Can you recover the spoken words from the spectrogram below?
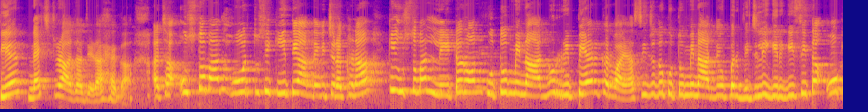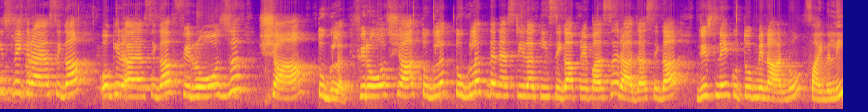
ਕਲੀਅਰ ਨੈਕਸਟ ਰਾਜਾ ਜਿਹੜਾ ਹੈਗਾ। ਅੱਛਾ, ਉਸ ਤੋਂ ਬਾਅਦ ਹੋਰ ਤੁਸੀਂ ਕੀ ਧਿਆਨ ਦੇ ਵਿੱਚ ਰੱਖਣਾ ਕਿ ਉਸ ਤੋਂ ਬਾਅਦ ਲੇਟਰ ਔਨ ਕੁਤੁਬ ਮੀਨਾਰ ਨੂੰ ਰਿਪੇਅਰ ਕਰਵਾਇਆ ਸੀ। ਜਦੋਂ ਕੁਤੁਬ ਮੀਨਾਰ ਦੇ ਉੱਪਰ ਬਿਜਲੀ ਗਿਰ ਗਈ ਸੀ ਤਾਂ ਉਹ ਕਿਸਨੇ ਕਰਾਇਆ ਸੀਗਾ? ਉਹ ਕਰਾਇਆ ਸੀਗਾ ਫਿਰੋਜ਼ ਸ਼ਾਹ ਤੁਗਲਕ। ਫਿਰੋਜ਼ ਸ਼ਾਹ ਤੁਗਲਕ ਤੁਗਲਕ ਡਾਇਨੈਸਟੀ ਦਾ ਕੀ ਸੀਗਾ? ਆਪਣੇ ਪਾਸ ਰਾਜਾ ਸੀਗਾ, ਜਿਸ ਨੇ ਕੁਤੁਬ ਮੀਨਾਰ ਨੂੰ ਫਾਈਨਲੀ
